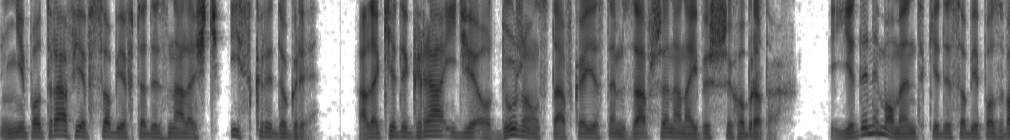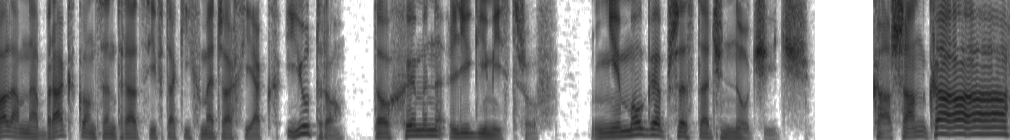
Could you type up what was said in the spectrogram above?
Nie potrafię w sobie wtedy znaleźć iskry do gry. Ale kiedy gra idzie o dużą stawkę, jestem zawsze na najwyższych obrotach. Jedyny moment, kiedy sobie pozwalam na brak koncentracji w takich meczach jak jutro, to hymn Ligi Mistrzów. Nie mogę przestać nucić. Kaszanka!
